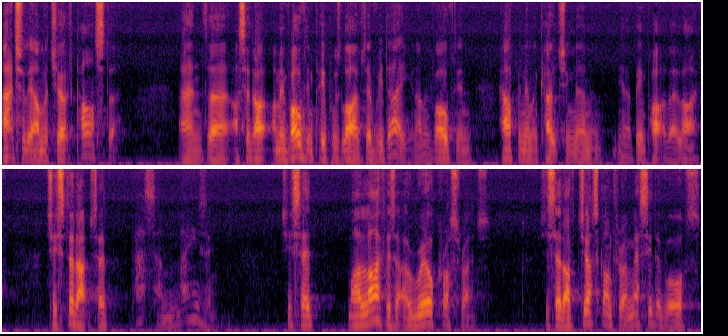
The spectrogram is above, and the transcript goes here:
Actually, I'm a church pastor. And uh, I said, I'm involved in people's lives every day. You know, I'm involved in helping them and coaching them and you know, being part of their life. She stood up and said, That's amazing. She said, My life is at a real crossroads. She said, I've just gone through a messy divorce,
